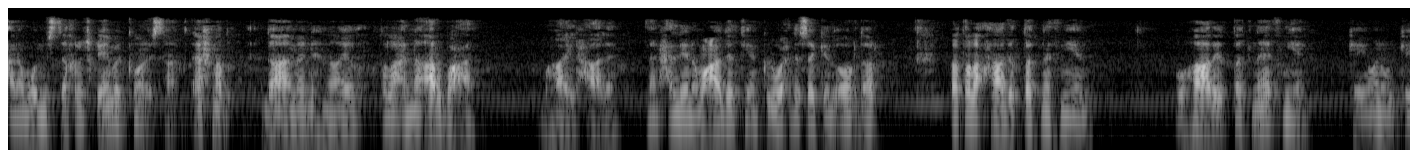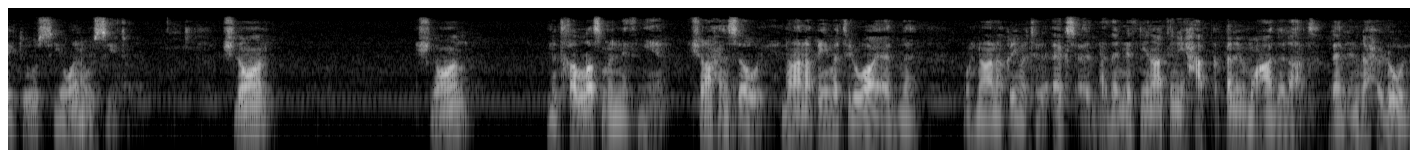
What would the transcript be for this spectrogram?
على مود نستخرج قيمة ال constant إحنا دائما هنا طلع لنا أربعة بهاي الحالة. لأن حلينا معادلتين. كل وحدة second order فطلع هذه اعطتنا اثنين. وهذه اعطتنا اثنين. K1 و K2 C1 و C2 شلون شلون نتخلص من اثنين إيش راح نسوي؟ هنا قيمة ال y عندنا وهنا قيمة ال x عندنا. ذن اثنيناتن يحققن المعادلات. لأن هن حلول.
